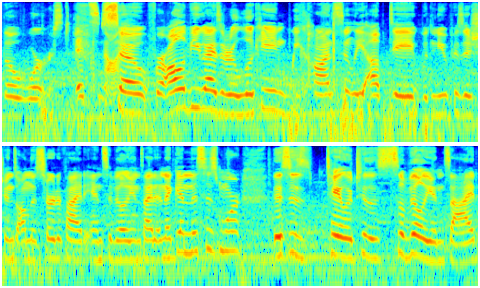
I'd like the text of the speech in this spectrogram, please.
the worst. it's not. So, for all of you guys that are looking, we constantly update with new positions on the certified and civilian side. And again, this is more, this is tailored to the civilian side,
